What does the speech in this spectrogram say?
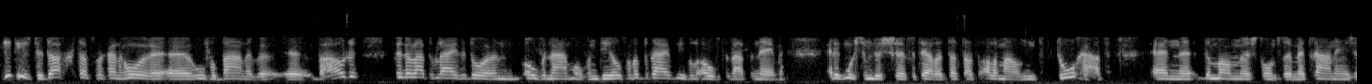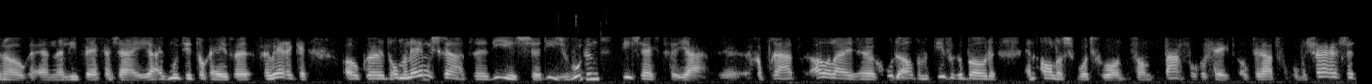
Dit is de dag dat we gaan horen hoeveel banen we behouden kunnen laten blijven door een overname of een deel van het bedrijf in ieder geval over te laten nemen. En ik moest hem dus vertellen dat dat allemaal niet doorgaat. En de man stond met tranen in zijn ogen en liep weg en zei... ja, ik moet dit toch even verwerken. Ook de ondernemingsraad, die, is, die is woedend. Die zegt, ja, gepraat, allerlei goede alternatieven geboden... en alles wordt gewoon van tafel geveegd. Ook de raad van commissarissen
